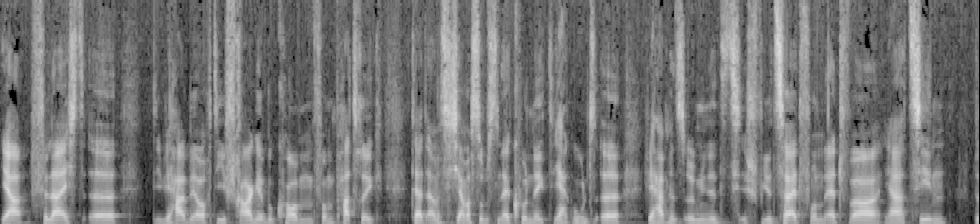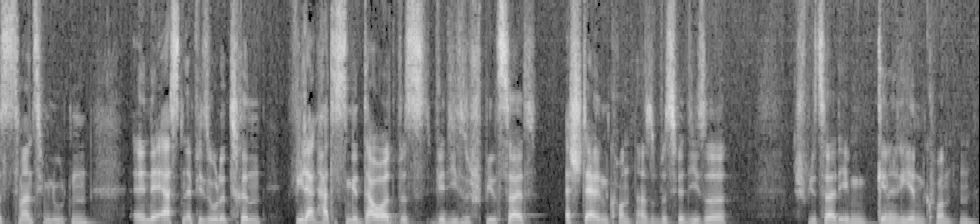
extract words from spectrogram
ja, vielleicht, äh, wir haben ja auch die Frage bekommen vom Patrick, der hat sich einfach so ein bisschen erkundigt, ja gut, äh, wir haben jetzt irgendwie eine Spielzeit von etwa ja, 10 bis 20 Minuten in der ersten Episode drin. Wie lange hat es denn gedauert, bis wir diese Spielzeit erstellen konnten, also bis wir diese Spielzeit eben generieren konnten?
